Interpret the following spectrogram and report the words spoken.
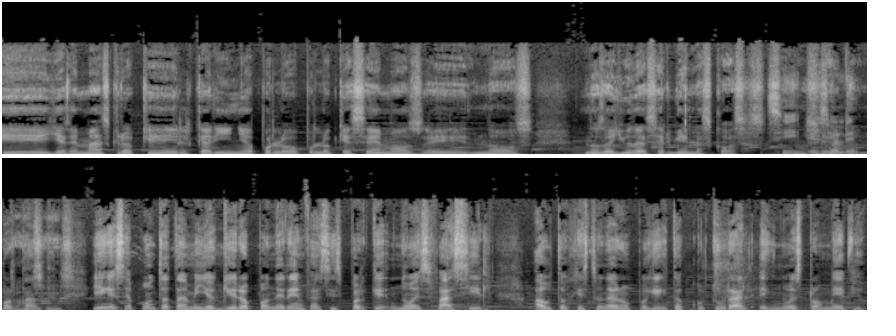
Eh, y además creo que el cariño por lo, por lo que hacemos eh, nos nos ayuda a hacer bien las cosas. Sí, eso es lo importante. y en ese punto también yo quiero poner énfasis porque no es fácil autogestionar un proyecto cultural en nuestro medio.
